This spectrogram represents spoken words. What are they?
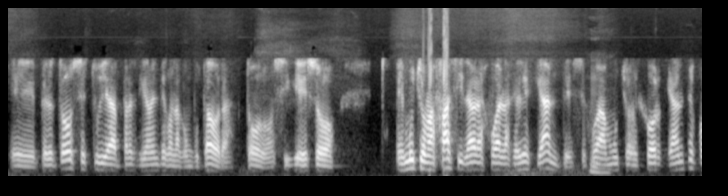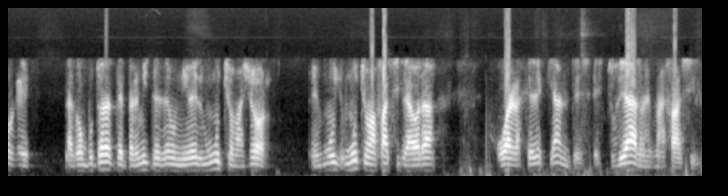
eh, pero todo se estudia prácticamente con la computadora, todo, así que eso es mucho más fácil ahora jugar al ajedrez que antes, se juega mm. mucho mejor que antes porque la computadora te permite tener un nivel mucho mayor. Es muy, mucho más fácil ahora jugar al ajedrez que antes, estudiar es más fácil.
